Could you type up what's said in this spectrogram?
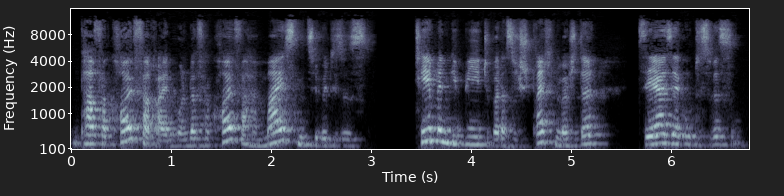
ein paar Verkäufer reinholen, weil Verkäufer haben meistens über dieses Themengebiet, über das ich sprechen möchte, sehr, sehr gutes Wissen.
